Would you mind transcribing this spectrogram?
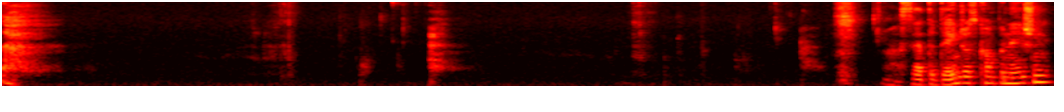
Is that the dangerous combination?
